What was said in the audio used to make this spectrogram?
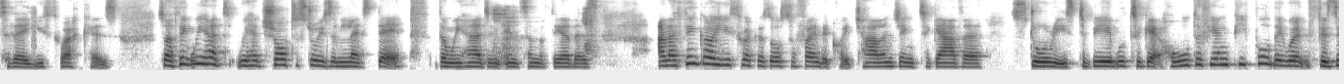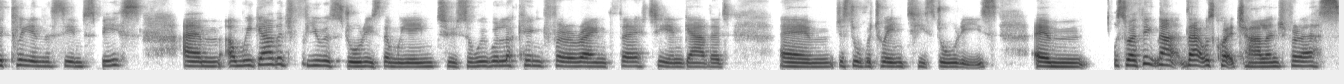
to their youth workers. So I think we had we had shorter stories and less depth than we had in, in some of the others. And I think our youth workers also find it quite challenging to gather stories to be able to get hold of young people. They weren't physically in the same space. Um, and we gathered fewer stories than we aimed to. So we were looking for around 30 and gathered um, just over 20 stories. Um, so I think that that was quite a challenge for us.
